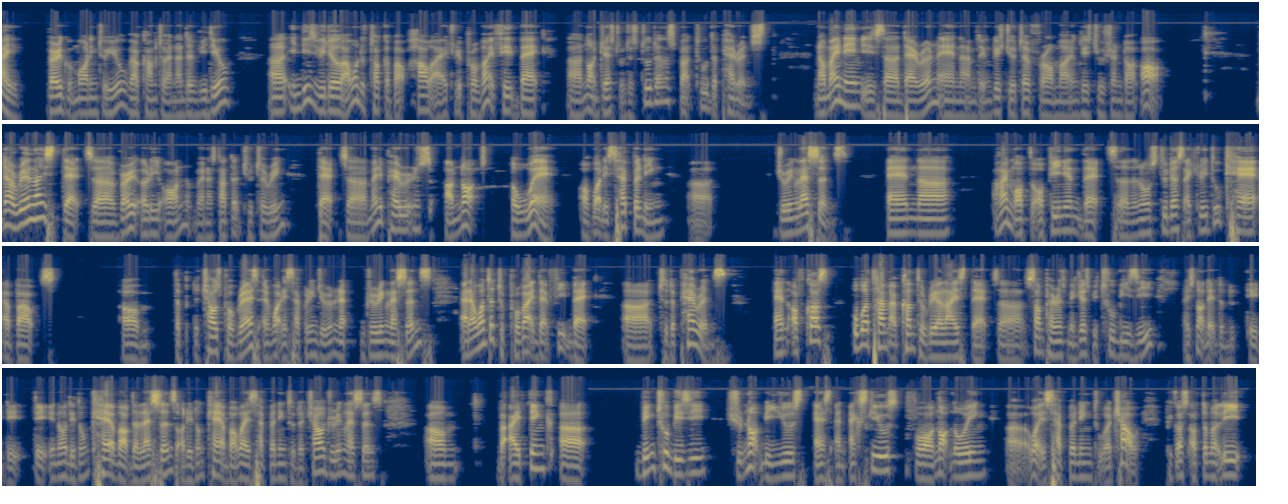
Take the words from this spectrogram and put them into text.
Hi, very good morning to you. Welcome to another video. Uh, in this video, I want to talk about how I actually provide feedback, uh, not just to the students, but to the parents. Now, my name is uh, Darren, and I'm the English tutor from uh, EnglishTuition.org. Now, I realized that uh, very early on, when I started tutoring, that uh, many parents are not aware of what is happening during lessons. And I'm of the opinion that uh, you know students actually do care about um, the, the child's progress and what is happening during during lessons, and I wanted to provide that feedback uh, to the parents. And of course, over time, I've come to realize that uh, some parents may just be too busy. It's not that they, they, they, you know, they don't care about the lessons or they don't care about what is happening to the child during lessons. Um, but I think uh, being too busy should not be used as an excuse for not knowing uh, what is happening to a child. Because ultimately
